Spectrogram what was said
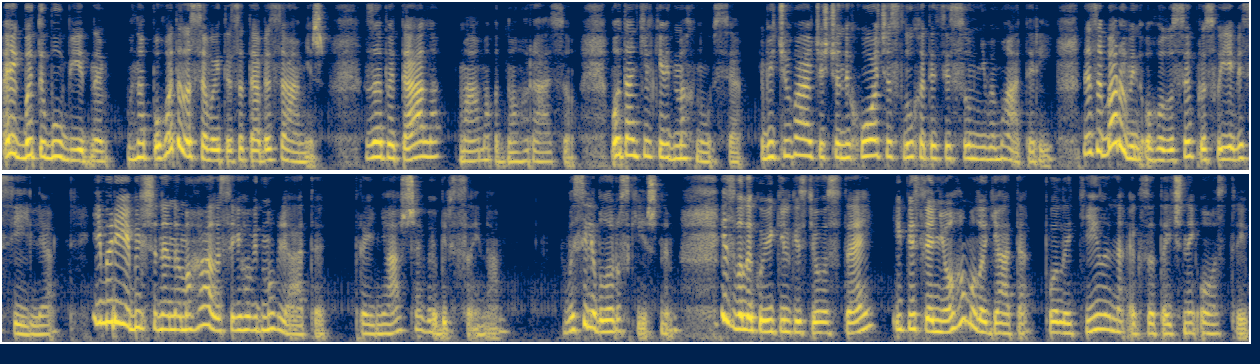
А якби ти був бідним, вона погодилася вийти за тебе заміж? запитала мама одного разу. Богдан тільки відмахнувся, відчуваючи, що не хоче слухати ці сумніви матері. Незабаром він оголосив про своє весілля, і Марія більше не намагалася його відмовляти, прийнявши вибір сина. Весілля було розкішним, із великою кількістю гостей, і після нього молодята полетіли на екзотичний острів.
